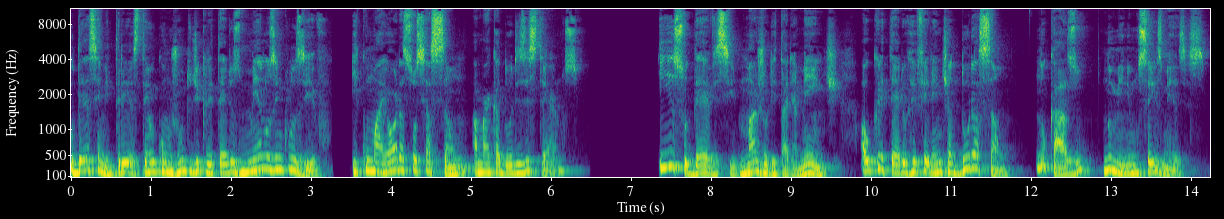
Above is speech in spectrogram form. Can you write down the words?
O DSM-3 tem um conjunto de critérios menos inclusivo e com maior associação a marcadores externos. E isso deve-se, majoritariamente, ao critério referente à duração, no caso, no mínimo seis meses.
